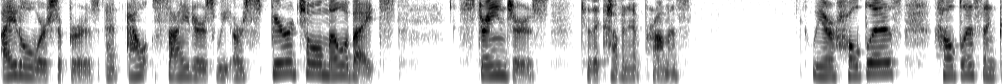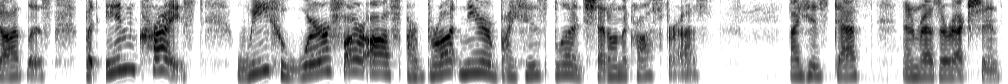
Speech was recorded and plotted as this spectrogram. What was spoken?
idol worshippers, and outsiders. We are spiritual Moabites, strangers to the covenant promise. We are hopeless, helpless, and godless. But in Christ, we who were far off are brought near by his blood shed on the cross for us. By his death and resurrection,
